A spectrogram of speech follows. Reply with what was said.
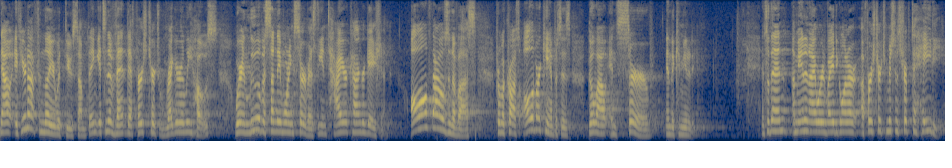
Now, if you're not familiar with Do Something, it's an event that First Church regularly hosts where, in lieu of a Sunday morning service, the entire congregation, all thousand of us from across all of our campuses, go out and serve in the community. And so then Amanda and I were invited to go on our, a First Church missions trip to Haiti.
